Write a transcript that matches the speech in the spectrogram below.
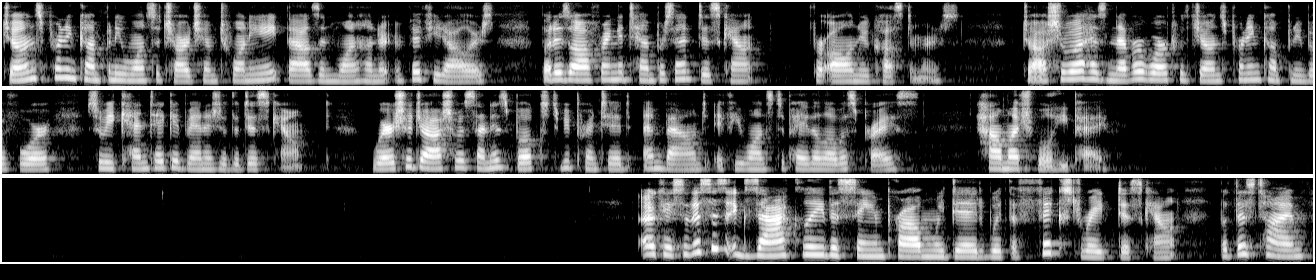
Jones Printing Company wants to charge him $28,150, but is offering a 10% discount for all new customers. Joshua has never worked with Jones Printing Company before, so he can take advantage of the discount. Where should Joshua send his books to be printed and bound if he wants to pay the lowest price? How much will he pay? Okay, so this is exactly the same problem we did with the fixed rate discount, but this time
